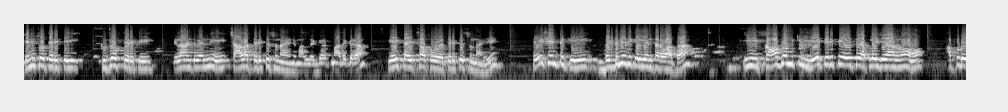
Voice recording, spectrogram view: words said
kinesio therapy sujok therapy ఇలాంటివన్నీ చాలా థెరపీస్ ఉన్నాయండి మా దగ్గర మా దగ్గర. ఎయిట్ టైప్స్ ఆఫ్ థెరపీస్ ఉన్నాయి. పేషెంట్కి బెడ్ మీదకి వెళ్ళిన తర్వాత ఈ ప్రాబ్లమ్కి ఏ థెరపీ అయితే అప్లై చేయాలనో అప్పుడు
